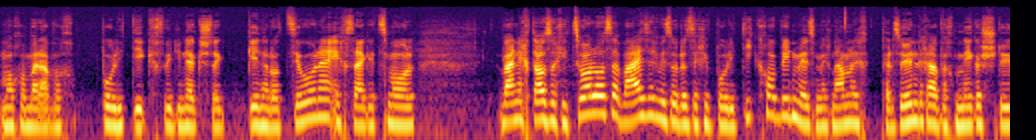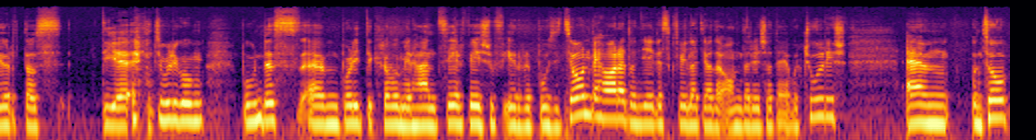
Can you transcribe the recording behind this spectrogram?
machen wir einfach Politik für die nächsten Generationen. Ich sage jetzt mal, wenn ich da so ein zuhöre, weiss ich, wieso dass ich in die Politik gekommen bin, weil es mich nämlich persönlich einfach mega stört, dass die Entschuldigung, Bundespolitiker, die wir haben, sehr fest auf ihrer Position beharren und jedes Gefühl hat, ja, der andere ist ja der, der schuld ist. Ähm, und so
